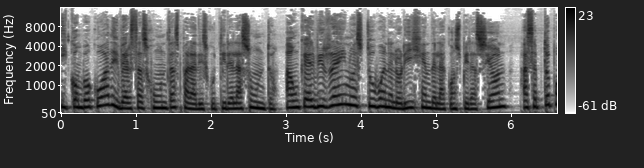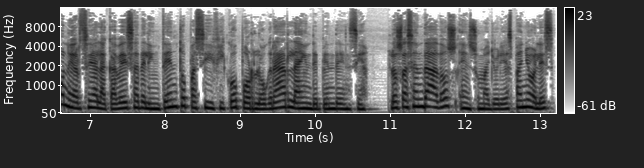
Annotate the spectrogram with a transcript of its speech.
y convocó a diversas juntas para discutir el asunto. Aunque el virrey no estuvo en el origen de la conspiración, aceptó ponerse a la cabeza del intento pacífico por lograr la independencia. Los hacendados, en su mayoría españoles,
